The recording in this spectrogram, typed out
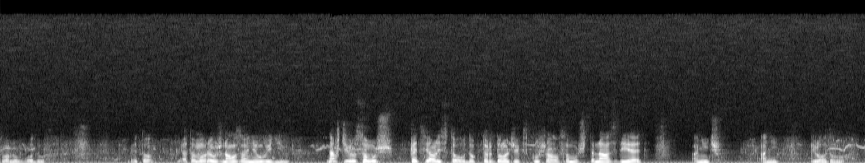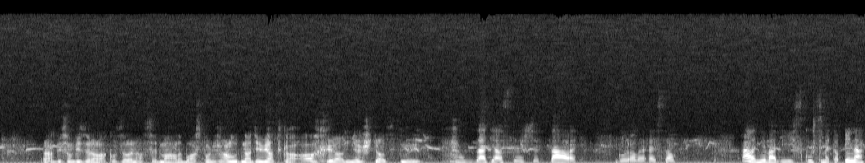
slanú vodu. Je to... Ja to more už naozaj neuvidím. Navštívil som už špecialistov, doktor Določek skúšal som už 14 diet. A nič, ani kilo dolu. Rád by som vyzeral ako zelená sedma, alebo aspoň žalúdna deviatka. Ach, ja nešťastný. No, zatiaľ ste ešte stále guľové eso. Ale nevadí, skúsime to inak.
